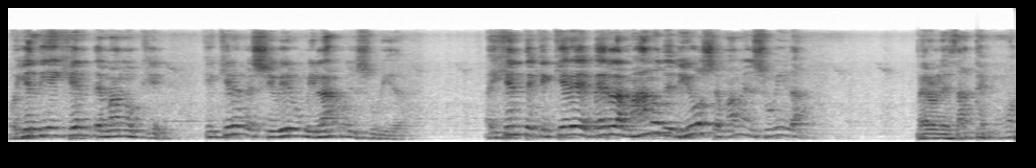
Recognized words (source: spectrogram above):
Hoy en día hay gente, hermano, que, que quiere recibir un milagro en su vida. Hay gente que quiere ver la mano de Dios, hermano, en su vida. Pero les da temor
